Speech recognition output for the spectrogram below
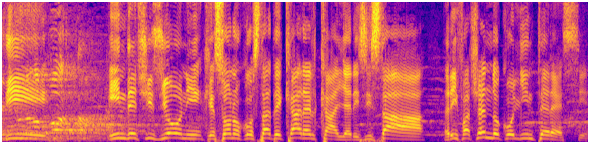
di indecisioni che sono costate care al Cagliari si sta rifacendo con gli interessi.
